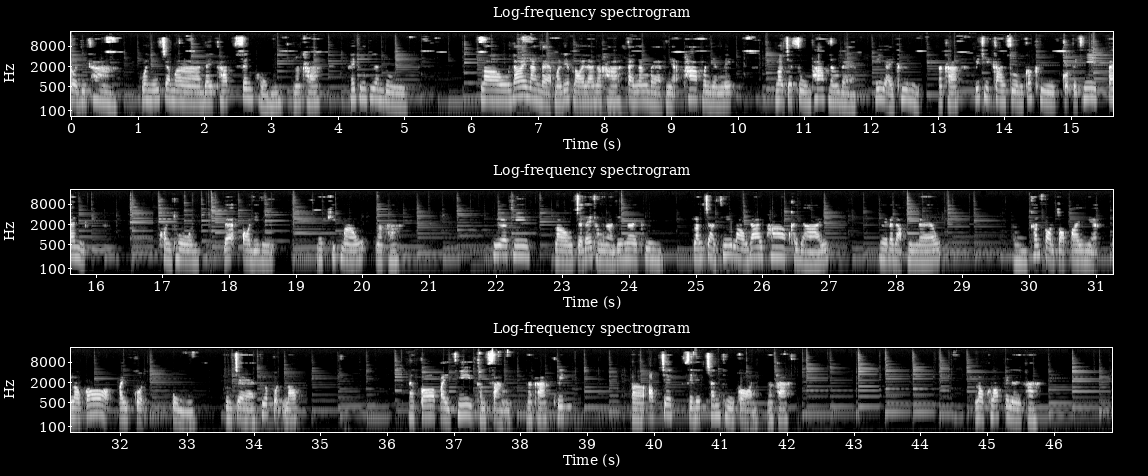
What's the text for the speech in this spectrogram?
สวัสดีค่ะ วันนี้จะมาไดคัตเส้นผมนะคะ ให้เพื่อนๆดู เราได้นางแบบมาเรียบร้อยแล้วนะคะ แต่นางแบบเนี่ยภาพมันยังเล็ก เราจะซูมภาพนางแบบให้ใหญ่ขึ้นนะคะ วิธีการซูมก็คือกดไปที่แป้นคอนโทรลและออ i ดิเนและคลิกเมาส์นะคะ เพื่อที่เราจะได้ทำงานได้ง่ายขึ้น หลังจากที่เราได้ภาพขยายในระดับหนึ่งแล้ว ขั้นตอนต่อไปเนี่ย เราก็ไปกดปุ่มกุญแจเพื่อปลดล็อก แล้วก็ไปที่คำสั่งนะคะ Quick Object Selection Tool ก่อนนะคะ เราครอปไปเลยค่ะ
